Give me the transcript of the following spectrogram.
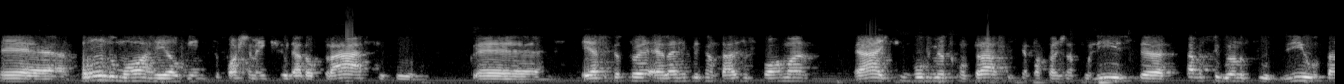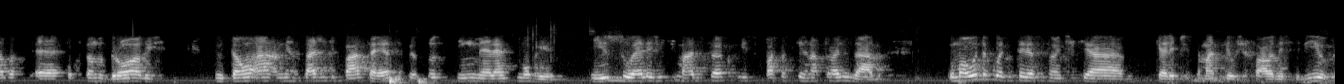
é, quando morre alguém supostamente ligado ao tráfico, é, essa pessoa ela é representada de forma ah, tinha envolvimento com tráfico, tinha passagem na polícia, estava segurando fuzil, estava é, portando drogas. Então a mensagem que passa é essa pessoa sim merece morrer. Isso é legitimado, isso passa a ser naturalizado. Uma outra coisa interessante que a, que a Letícia Matheus fala nesse livro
